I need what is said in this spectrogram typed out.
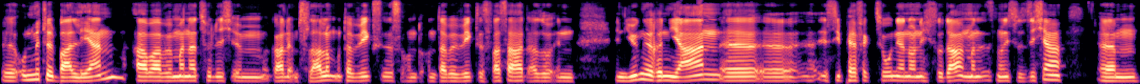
äh, unmittelbar lernen, aber wenn man natürlich im, gerade im Slalom unterwegs ist und, und da bewegtes Wasser hat, also in, in jüngeren Jahren äh, äh, ist die Perfektion ja noch nicht so da und man ist noch nicht so sicher. Ähm,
